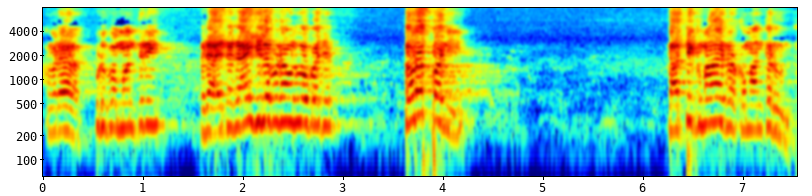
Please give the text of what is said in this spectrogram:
हाम्रा पूर्व मन्त्री राय राईजीले बनाउनु भयो बजेट तर पनि कार्तिकमा रकमान्तर हुन्छ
